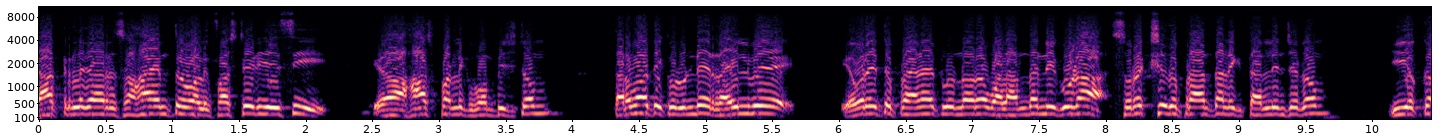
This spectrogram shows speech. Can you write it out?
డాక్టర్ల గారి సహాయంతో వాళ్ళకి ఫస్ట్ ఎయిడ్ చేసి హాస్పిటల్కి పంపించడం తర్వాత ఇక్కడ ఉండే రైల్వే ఎవరైతే ప్రయాణికులు ఉన్నారో వాళ్ళందరినీ కూడా సురక్షిత ప్రాంతానికి తరలించడం ఈ యొక్క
